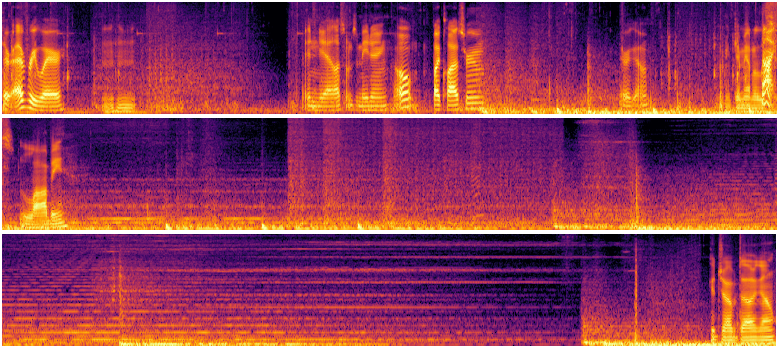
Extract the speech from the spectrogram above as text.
They're everywhere. Mm-hmm. And yeah, last one's meeting. Oh, by classroom. There we go. Get me out of this Nice. lobby. Good job, Doggo.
